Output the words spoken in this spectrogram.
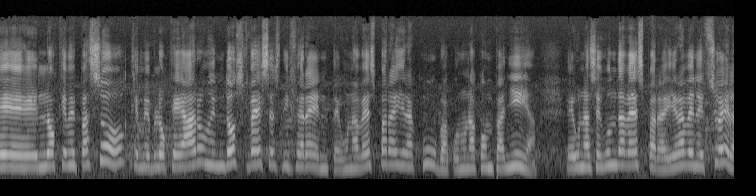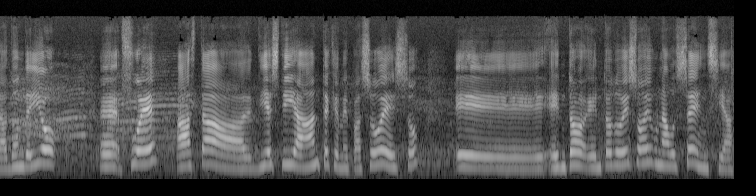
eh, lo que me pasó, que me bloquearon en dos veces diferentes, una vez para ir a Cuba con una compañía y una segunda vez para ir a Venezuela, donde yo eh, fue hasta 10 días antes que me pasó eso, eh, en, en todo eso hay una ausencia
